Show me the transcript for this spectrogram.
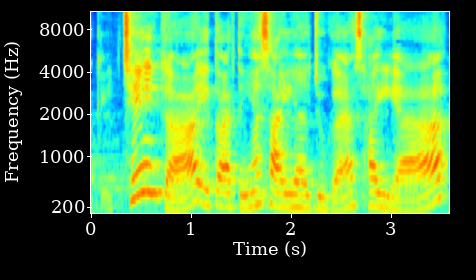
Oke, 제가 itu artinya saya juga, saya.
